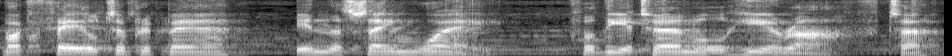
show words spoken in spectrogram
but fail to prepare in the same way for the eternal hereafter.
